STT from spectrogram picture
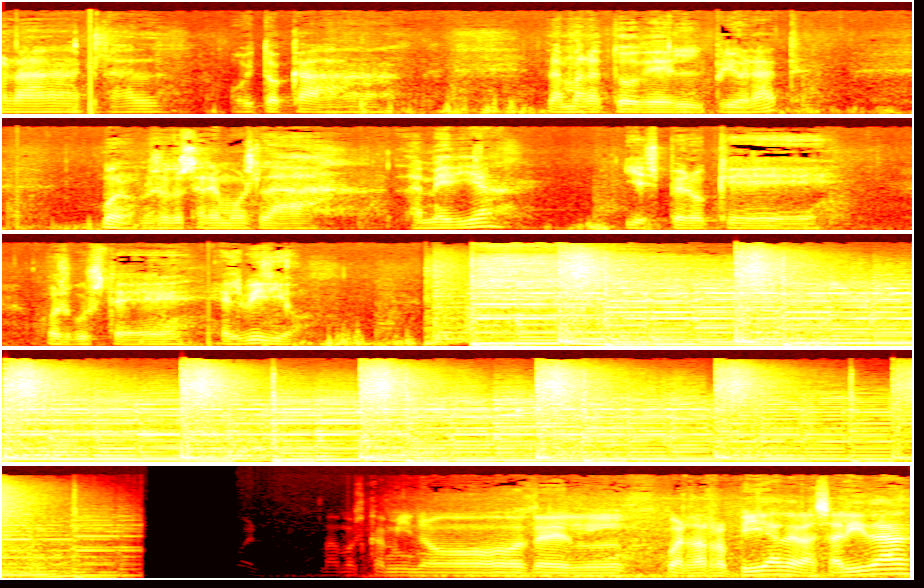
Hola, ¿qué tal? Hoy toca la maratón del Priorat. Bueno, nosotros haremos la, la media y espero que os guste el vídeo. Vamos camino del guardarropía, de la salida.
